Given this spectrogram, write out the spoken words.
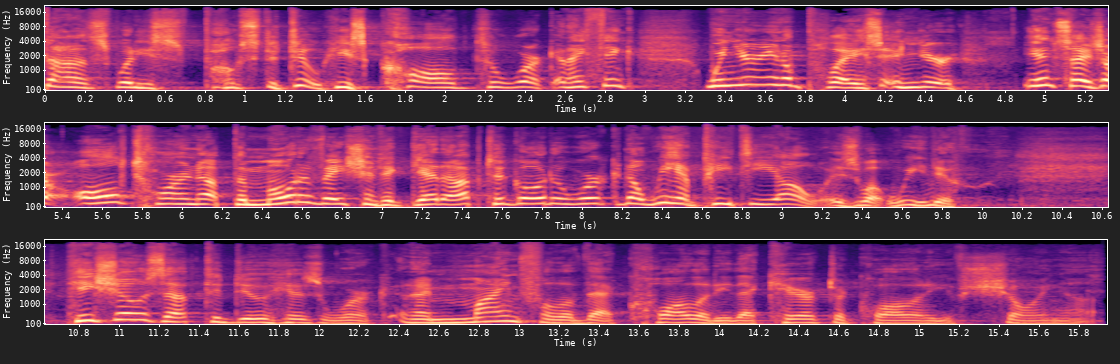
does what he's supposed to do. He's called to work. And I think when you're in a place and your insides are all torn up, the motivation to get up to go to work, no, we have PTO, is what we do. He shows up to do his work, and I'm mindful of that quality, that character quality of showing up.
